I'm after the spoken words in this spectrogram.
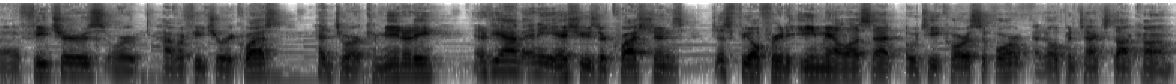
uh, features or have a feature request, head to our community. And if you have any issues or questions, just feel free to email us at otcoresupport at opentext.com.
